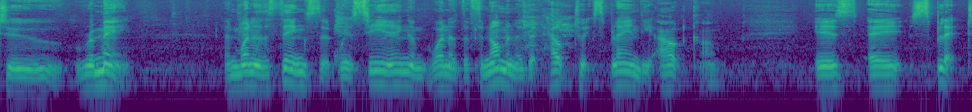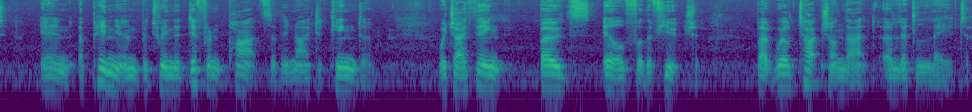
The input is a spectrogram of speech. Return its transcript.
to remain. And one of the things that we're seeing, and one of the phenomena that helped to explain the outcome, is a split in opinion between the different parts of the United Kingdom, which I think bodes ill for the future. But we'll touch on that a little later.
